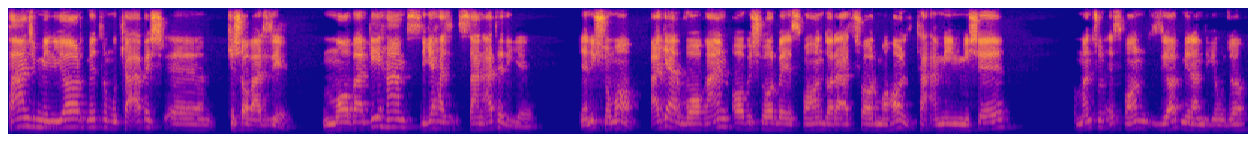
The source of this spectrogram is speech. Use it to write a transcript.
5 میلیارد متر مکعبش کشاورزیه. مابقی هم دیگه صنعت دیگه. یعنی شما اگر واقعا آب شرب اصفهان داره از چهار محال تأمین میشه من چون اصفهان زیاد میرم دیگه اونجا.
